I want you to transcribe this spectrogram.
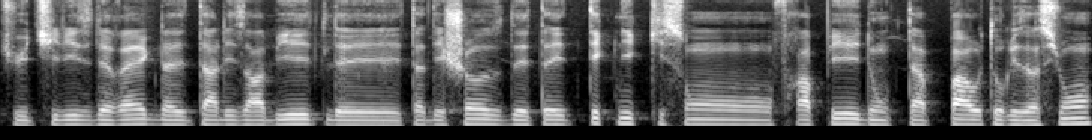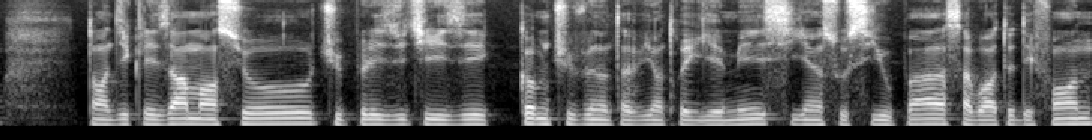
tu utilises les règles, tu as les arbitres, tu as des choses, des, des techniques qui sont frappées, donc tu pas autorisation. Tandis que les arts martiaux, tu peux les utiliser comme tu veux dans ta vie, entre guillemets, s'il y a un souci ou pas, savoir te défendre.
